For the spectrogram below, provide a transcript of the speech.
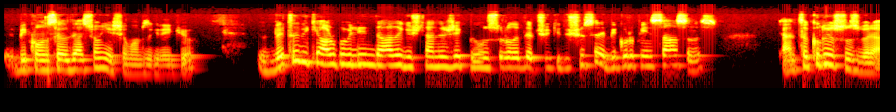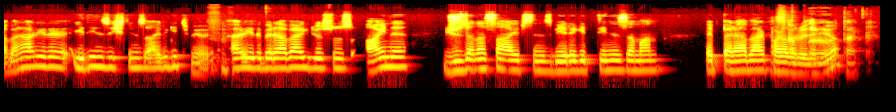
bir konsolidasyon yaşamamız gerekiyor. Ve tabii ki Avrupa Birliği'ni daha da güçlendirecek bir unsur olabilir. Çünkü düşünsene bir grup insansınız. Yani takılıyorsunuz beraber. Her yere yediğiniz içtiğiniz ayrı gitmiyor. Her yere beraber gidiyorsunuz. Aynı cüzdana sahipsiniz. Bir yere gittiğiniz zaman hep beraber paralar Hesaplar ödeniyor. Ortak.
